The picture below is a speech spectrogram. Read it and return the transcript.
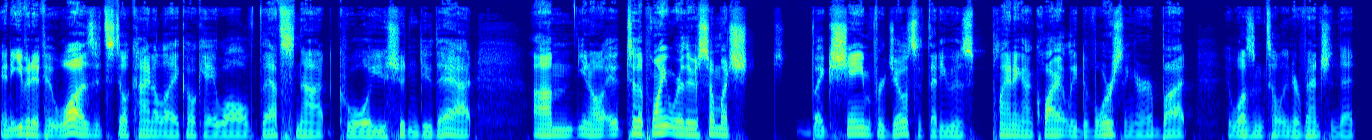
And even if it was, it's still kind of like, okay, well, that's not cool. You shouldn't do that. Um, you know, it, to the point where there's so much like shame for Joseph that he was planning on quietly divorcing her, but it wasn't until intervention that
